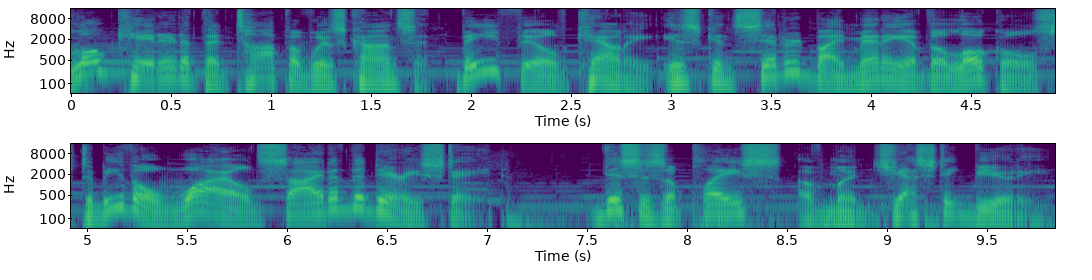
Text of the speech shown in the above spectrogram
Located at the top of Wisconsin, Bayfield County is considered by many of the locals to be the wild side of the dairy state. This is a place of majestic beauty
